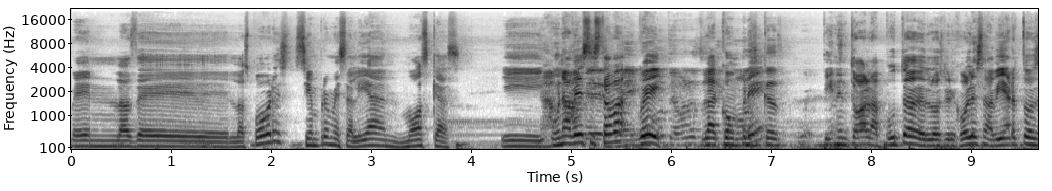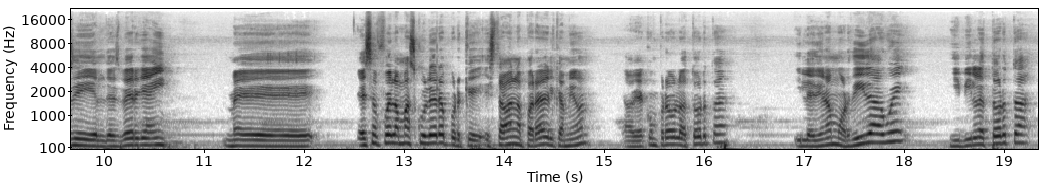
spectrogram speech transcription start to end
en las de las pobres siempre me salían moscas. Y una vez estaba, güey, güey, ¿cómo te van a salir la compré. moscas? Tienen toda la puta los frijoles abiertos y el desvergue ahí. Me esa fue la más culera porque estaba en la parada del camión, había comprado la torta y le di una mordida, güey. Y vi la torta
